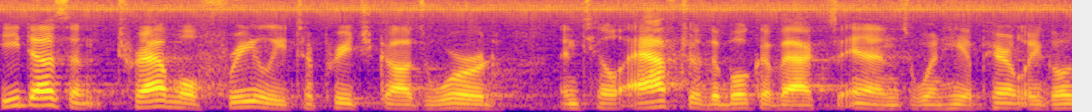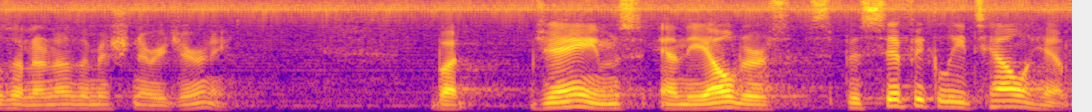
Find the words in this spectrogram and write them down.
he doesn't travel freely to preach God's word until after the book of Acts ends, when he apparently goes on another missionary journey. But James and the elders specifically tell him,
